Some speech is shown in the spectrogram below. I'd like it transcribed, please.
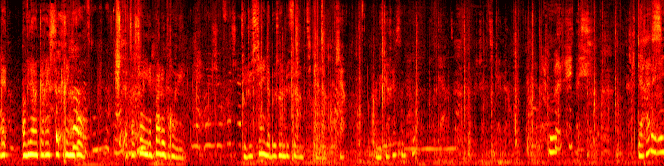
Mais on vient caresser Gringo. Chut, attention, il n'aime pas le bruit. Que Lucien, il a besoin de lui faire un petit câlin. Tiens, on lui caresse un peu. Regarde, j'ai un petit câlin. Tu le caresses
